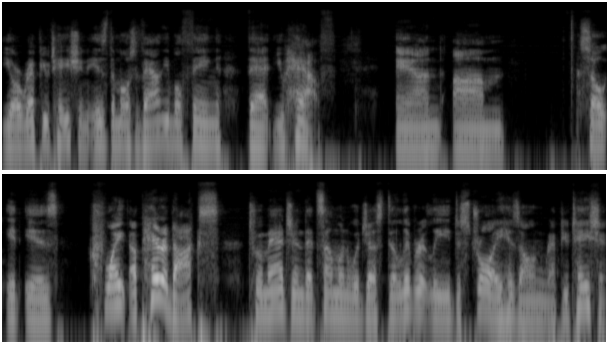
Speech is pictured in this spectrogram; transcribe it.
your reputation is the most valuable thing that you have. And um, so it is quite a paradox to imagine that someone would just deliberately destroy his own reputation.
